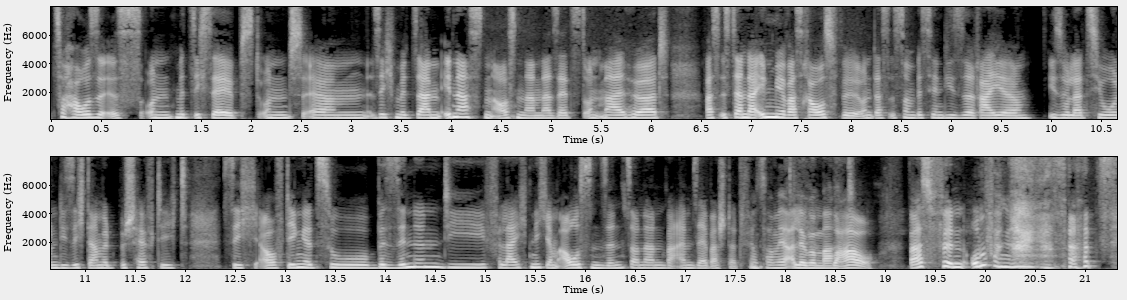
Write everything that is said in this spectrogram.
zu Hause ist und mit sich selbst und ähm, sich mit seinem Innersten auseinandersetzt und mal hört, was ist denn da in mir, was raus will. Und das ist so ein bisschen diese Reihe Isolation, die sich damit beschäftigt, sich auf Dinge zu besinnen, die vielleicht nicht im Außen sind, sondern bei einem selber stattfinden. Das haben wir alle gemacht. Wow, was für ein umfangreicher Satz.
